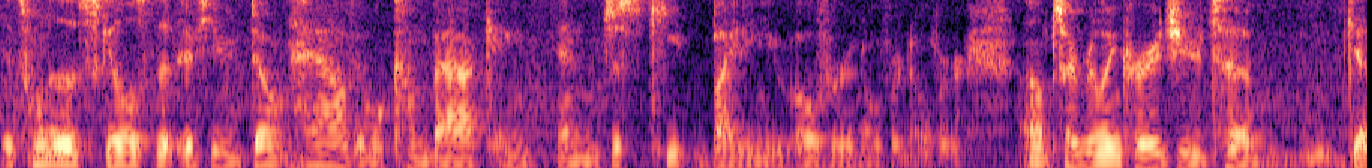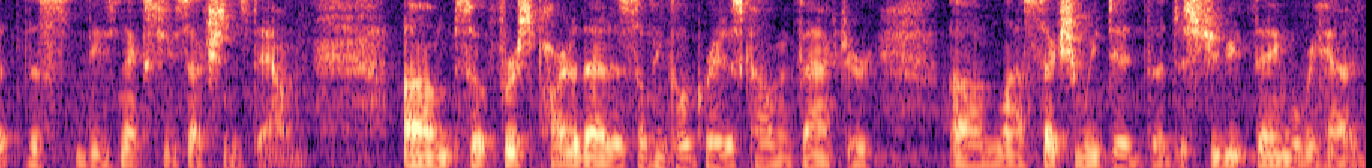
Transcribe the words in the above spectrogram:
It's one of those skills that if you don't have, it will come back and, and just keep biting you over and over and over. Um, so I really encourage you to get this these next few sections down. Um, so first part of that is something called greatest common factor. Um, last section we did the distribute thing where we had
